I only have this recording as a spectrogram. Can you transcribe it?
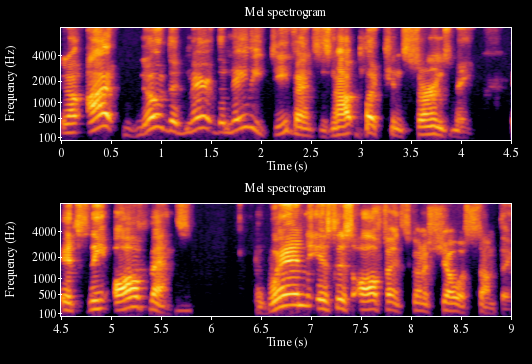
you know, I know that the Navy defense is not what concerns me. It's the offense when is this offense going to show us something?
